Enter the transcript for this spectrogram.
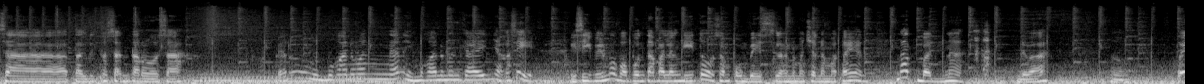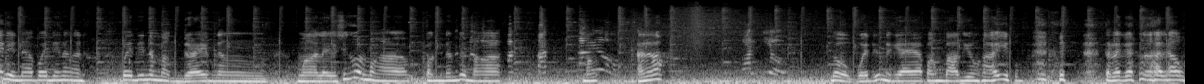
sa, tag dito, Santa Rosa. Pero mukha naman, ano eh, mukha naman kaya niya. Kasi, isipin mo, papunta pa lang dito, 10 beses lang naman siya namatayan. Not bad na. Di ba? Oh. Pwede na, pwede na, ano, pwede na mag-drive ng mga layo. Siguro mga, pag nandun, mga, mga ano? Bagyo. No, pwede nagyaya pang bagyong hayop. Talaga kala,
